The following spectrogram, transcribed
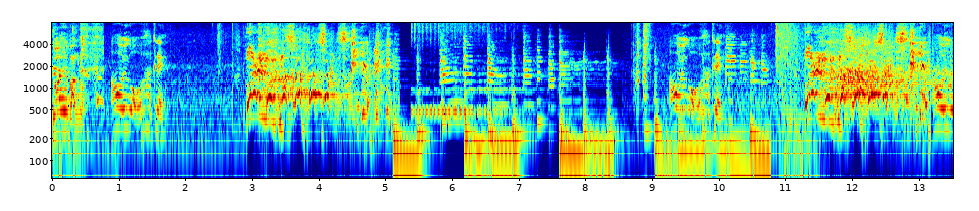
너 해봐 그럼. 아, 이거 아, 그래. 아, 이거 아, 그래. 아, 이거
